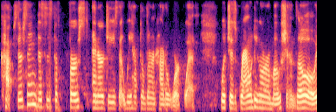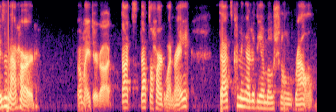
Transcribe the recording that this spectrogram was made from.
Cups. They're saying this is the first energies that we have to learn how to work with, which is grounding our emotions. Oh, isn't that hard? Oh my dear God, that's that's a hard one, right? That's coming out of the emotional realm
